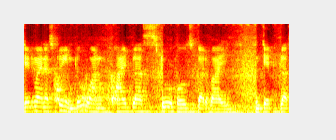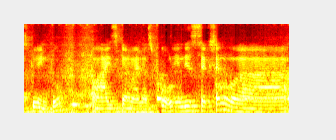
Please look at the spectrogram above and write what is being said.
z minus 2 into 1 i plus 2 whole square by z plus 2 into uh, i square minus 4 in this section uh,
